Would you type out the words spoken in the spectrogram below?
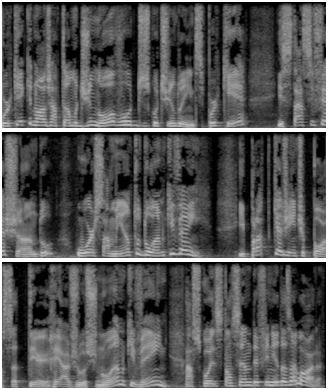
por que, que nós já estamos de novo discutindo índice? Porque está se fechando o orçamento do ano que vem. E para que a gente possa ter reajuste no ano que vem, as coisas estão sendo definidas agora.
